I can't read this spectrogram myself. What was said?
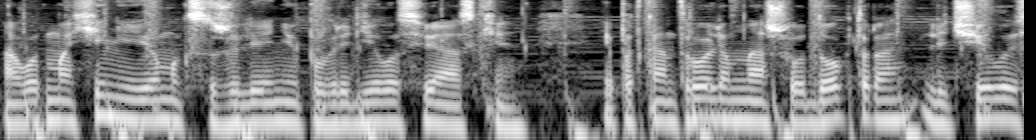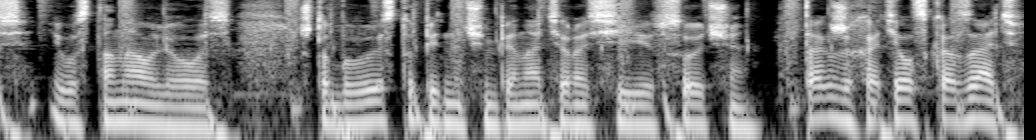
А вот Махини Ирма, к сожалению, повредила связки. И под контролем нашего доктора лечилась и восстанавливалась, чтобы выступить на чемпионате России в Сочи. Также хотел сказать,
